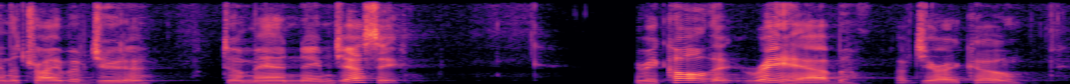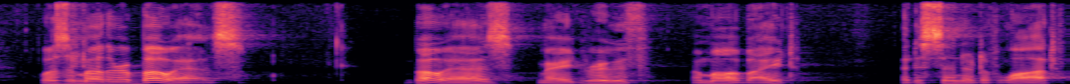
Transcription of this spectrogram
in the tribe of Judah to a man named Jesse. You recall that Rahab of Jericho was the mother of Boaz. Boaz married Ruth, a Moabite, a descendant of Lot,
